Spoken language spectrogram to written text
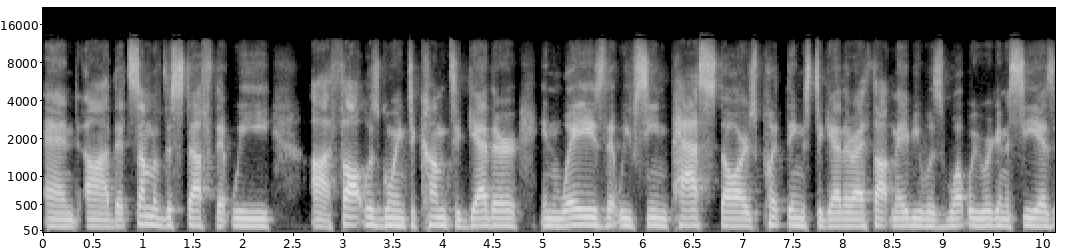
and uh, that some of the stuff that we, uh, thought was going to come together in ways that we've seen past stars put things together. I thought maybe was what we were going to see as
